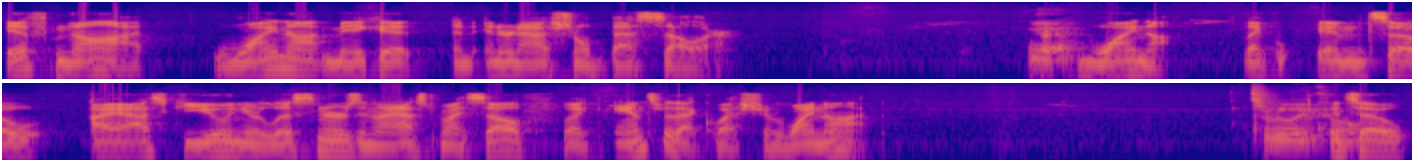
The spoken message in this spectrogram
if not, why not make it an international bestseller? Yeah. Why not? Like, and so I ask you and your listeners, and I asked myself, like, answer that question. Why not? It's really cool. And so,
